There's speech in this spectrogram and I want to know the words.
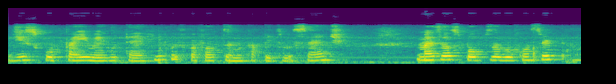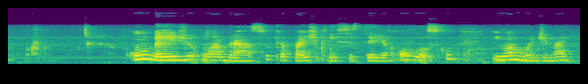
Desculpa aí o erro técnico, ficou faltando o capítulo 7, mas aos poucos eu vou consertando. Um beijo, um abraço, que a paz de Cristo esteja convosco e o amor de Maria.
